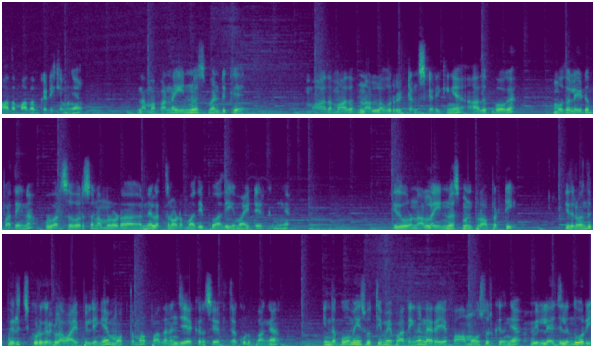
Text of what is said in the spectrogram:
மாதம் மாதம் கிடைக்குங்க. நம்ம பண்ண இன்வெஸ்ட்மெண்ட்டுக்கு மாதம் மாதம் நல்ல ஒரு ரிட்டர்ன்ஸ் கிடைக்குங்க. அது போக முதலீடும் பார்த்திங்கன்னா வருஷ வருஷம் நம்மளோட நிலத்தினோட மதிப்பு அதிகமாகிட்டே இருக்குங்க. இது ஒரு நல்ல இன்வெஸ்ட்மெண்ட் ப்ராப்பர்ட்டி இதில் வந்து பிரித்து கொடுக்குறதுக்குலாம் வாய்ப்பு இல்லைங்க. மொத்தமாக பதினஞ்சு ஏக்கரும் சேர்த்து தான் கொடுப்பாங்க. இந்த பூமியை சுற்றியுமே பார்த்தீங்கன்னா நிறைய ஃபார்ம் ஹவுஸ் இருக்குதுங்க. வில்லேஜ்லேருந்து ஒரு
